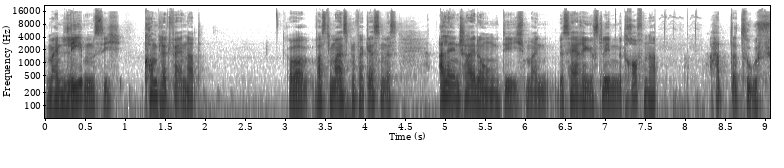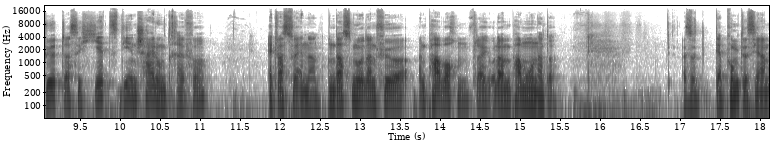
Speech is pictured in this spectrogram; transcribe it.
mein Leben sich komplett verändert. Aber was die meisten vergessen ist, alle Entscheidungen, die ich mein bisheriges Leben getroffen habe, hat dazu geführt, dass ich jetzt die Entscheidung treffe, etwas zu ändern. Und das nur dann für ein paar Wochen vielleicht oder ein paar Monate. Also der Punkt ist ja,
